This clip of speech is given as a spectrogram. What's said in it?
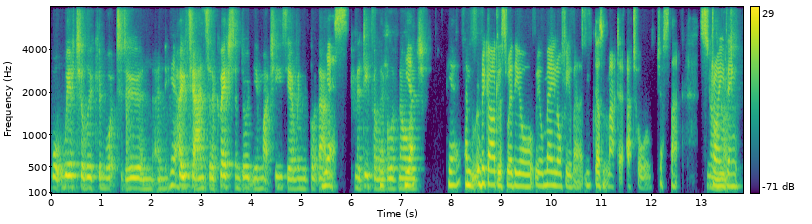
what where to look and what to do and, and yeah. how to answer a question, don't you? Much easier when you've got that yes. kind of deeper level of knowledge. Yeah. yeah. And regardless whether you're you're male or female, it doesn't matter at all. Just that striving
